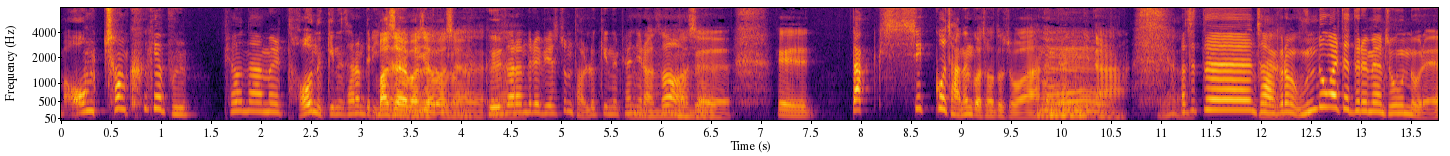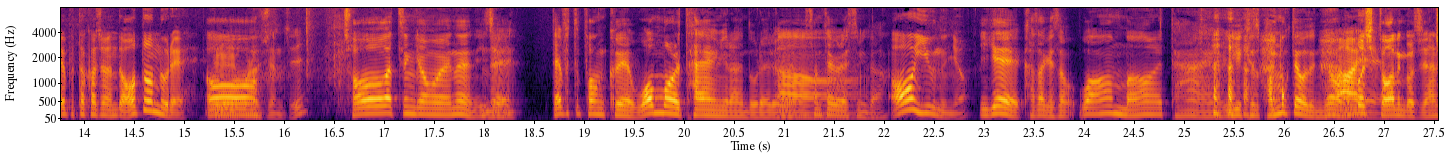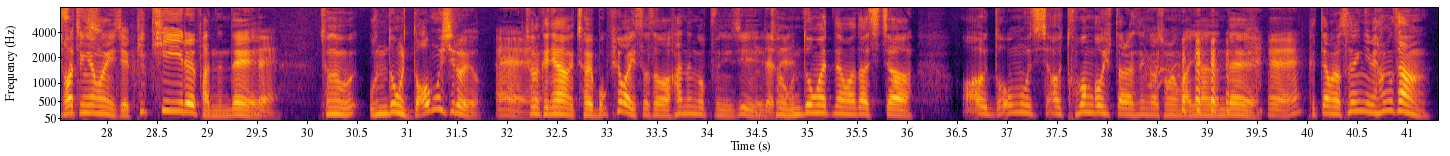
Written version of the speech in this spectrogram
엄청 크게 불 편함을 더 느끼는 사람들이 있잖아요. 맞아요, 맞아요. 맞아요. 네, 그 네. 사람들에 비해서 좀 덜 느끼는 음, 편이라서 맞아요. 그, 그, 딱 씻고 자는 거 저도 좋아하는 음. 편입니다. 예. 어쨌든 자 네. 그러면 운동할 때 들으면 좋은 노래 부탁하셨는데 어떤 노래 어, 골라주셨는지? 저 같은 경우에는 이제 네. 데프트 펑크의 One More Time이라는 노래를 아. 선택을 했습니다. 어 이유는요? 이게 가사 계속 One More Time 이게 계속 반복되거든요. 아, 한 번씩 예. 더 하는 거지. 한저 같은 세트씩. 경우는 이제 PT를 봤는데 네. 저는 우- 운동을 너무 싫어해요. 네. 저는 그냥 저의 목표가 있어서 하는 것뿐이지. 네네. 저는 운동할 때마다 진짜 아, 너무 진짜 아, 도망가고 싶다라는 생각을 정말 많이 하는데 네. 그때마다 선생님이 항상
